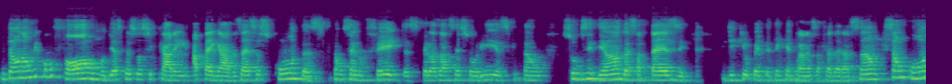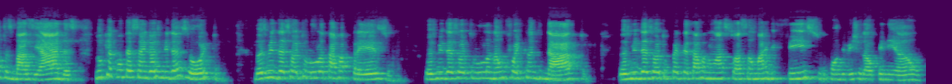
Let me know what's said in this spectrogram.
Então, eu não me conformo de as pessoas ficarem apegadas a essas contas que estão sendo feitas pelas assessorias que estão subsidiando essa tese de que o PT tem que entrar nessa federação, que são contas baseadas no que aconteceu em 2018. 2018 Lula estava preso. 2018 Lula não foi candidato. 2018, o PT estava numa situação mais difícil do ponto de vista da opinião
